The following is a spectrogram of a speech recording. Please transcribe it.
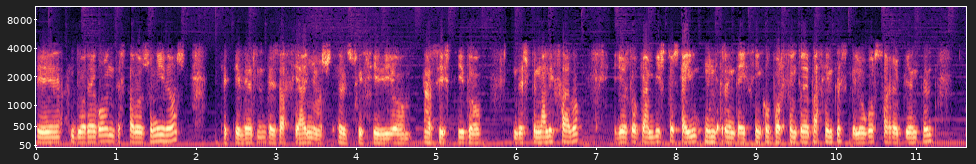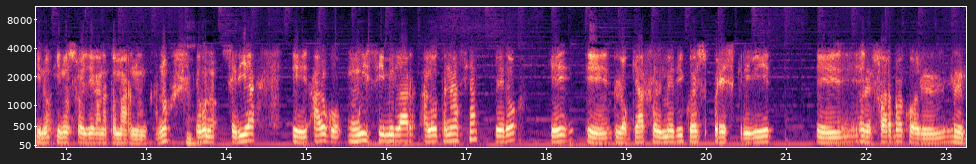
eh, de Oregón, de Estados Unidos, que tiene desde hace años el suicidio asistido despenalizado, ellos lo que han visto es que hay un 35% de pacientes que luego se arrepienten y no, y no se lo llegan a tomar nunca. ¿no? bueno, sería eh, algo muy similar a la eutanasia, pero que eh, lo que hace el médico es prescribir eh, el fármaco, el,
